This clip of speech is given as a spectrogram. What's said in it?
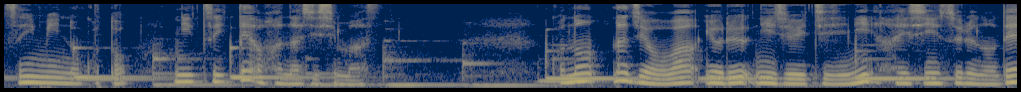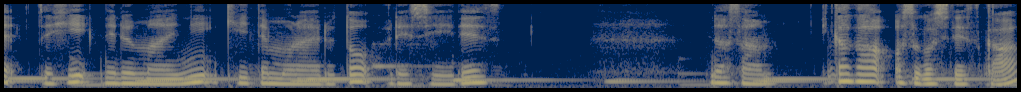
睡眠のことについてお話しします。このラジオは夜21時に配信するのでぜひ寝る前に聞いてもらえると嬉しいです。皆さんいかがお過ごしですか？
